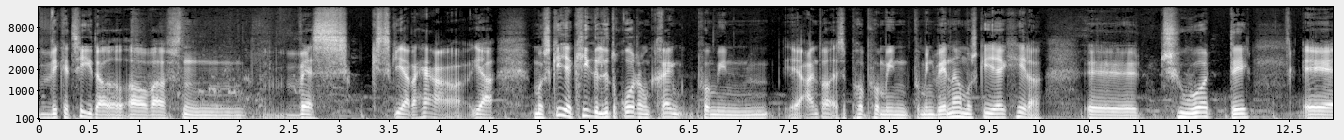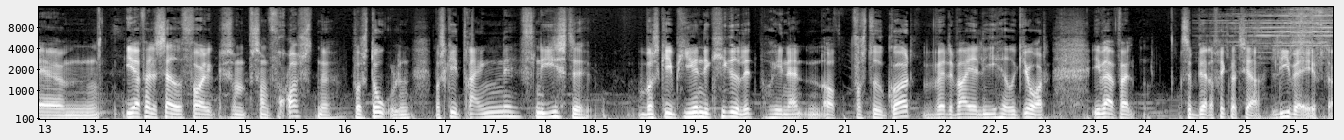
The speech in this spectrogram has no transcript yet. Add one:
ved katederet og var sådan, hvad sker der her? Jeg, måske jeg kiggede lidt rundt omkring på mine ja, andre, altså på, på, mine, på mine venner, måske jeg ikke heller øh, turde det. Øh, I hvert fald sad folk som, som frostne på stolen. Måske drengene fniste. Måske pigerne kiggede lidt på hinanden og forstod godt, hvad det var, jeg lige havde gjort. I hvert fald, så bliver der frikvarter lige bagefter.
